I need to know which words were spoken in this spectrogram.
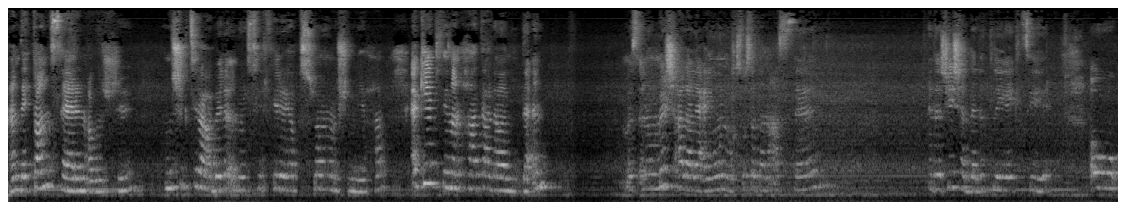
عندي طن سارن على وجهي. مش كتير عبالي إنه يصير في رياكسيون مش منيحة. أكيد فينا نحط على الدقن. بس إنه مش على العيون وخصوصا على السن هذا شي شددت لي كتير. أو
